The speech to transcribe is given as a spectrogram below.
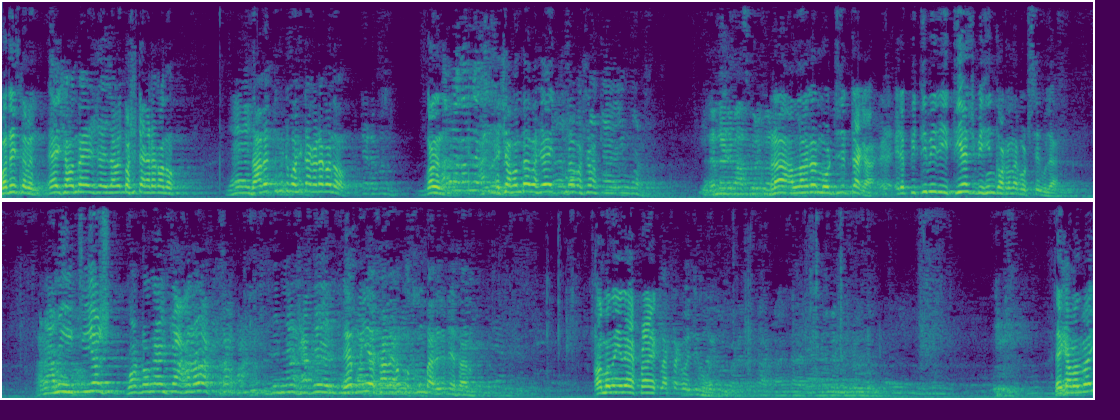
বাতাইস নেবেন। এই সামনে যাবেন বসে টাকাটা কোনো যাবে তুমি তো বসে টাকাটা কোনো এই সামন ভাই বসে এই তোমরা বসো। না আল্লাহর মসজিদের টাকা। এটা পৃথিবীর ইতিহাসবিহীন ঘটনা ঘটছে এগুলা। আর আমি ইতিহাস ঘটনায় সাথে আমার মনে হয় প্রায় এক লাখ টাকা হয়েছে। এই কামাল ভাই,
